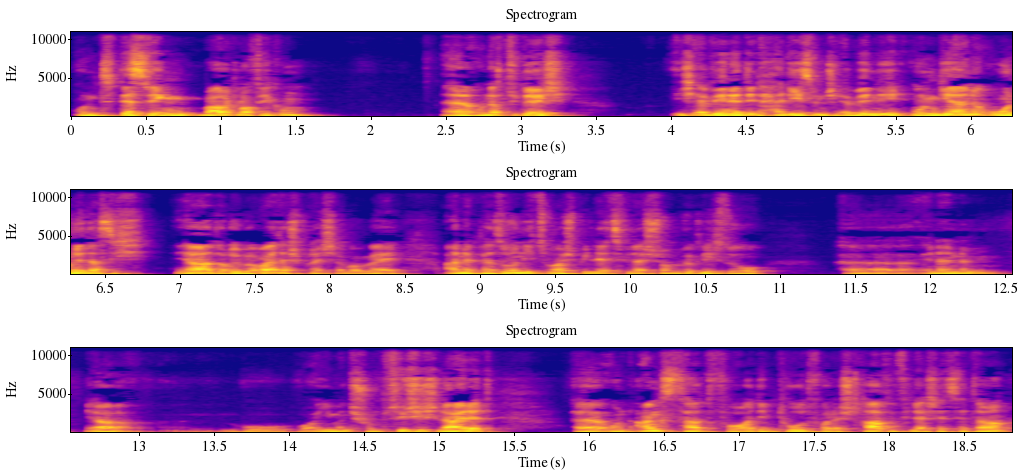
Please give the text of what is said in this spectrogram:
Und deswegen, Barakallahu fikum, äh, und natürlich, ich erwähne den Hadith und ich erwähne ihn ungern, ohne dass ich ja, darüber weiterspreche, aber bei einer Person, die zum Beispiel jetzt vielleicht schon wirklich so äh, in einem, ja, wo, wo jemand schon psychisch leidet äh, und Angst hat vor dem Tod, vor der Strafe vielleicht etc.,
